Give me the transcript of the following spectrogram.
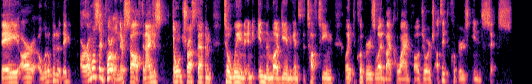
they are a little bit of they are almost like Portland. They're soft, and I just don't trust them to win an in the mud game against a tough team like the Clippers, led by Kawhi and Paul George. I'll take the Clippers in six.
